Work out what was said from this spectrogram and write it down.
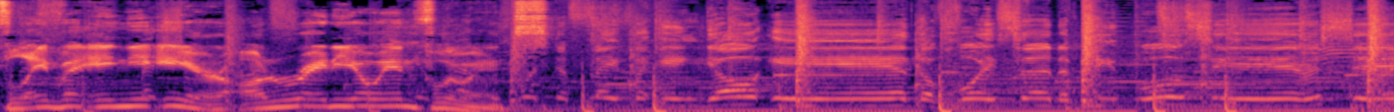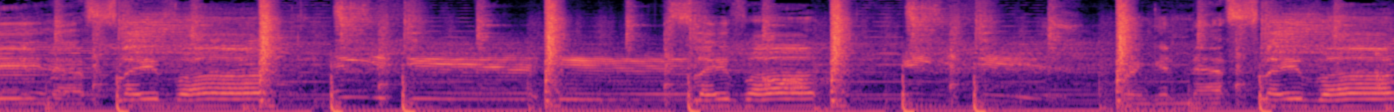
Flavor in Your Ear on Radio Influence. flavor in your ear, the voice of the people's here. flavor. Flavor. Bringing that flavor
